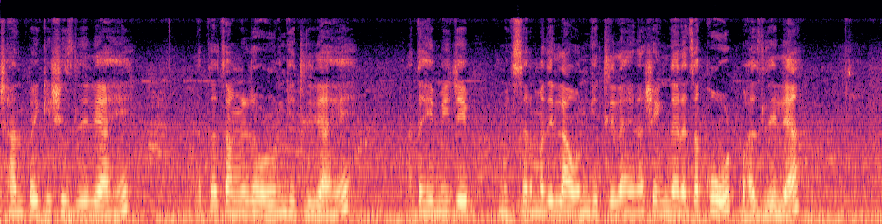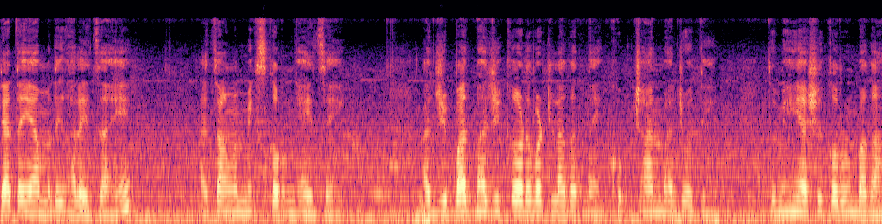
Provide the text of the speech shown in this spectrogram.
छानपैकी शिजलेली आहे. आता चांगली ढवळून घेतलेली आहे. आता हे मी जे मिक्सरमध्ये लावून घेतलेलं आहे ना शेंगदाण्याचा कोट भाजलेल्या ते आता यामध्ये घालायचं आहे. आणि चांगलं मिक्स करून घ्यायचं आहे. अजिबात भाजी कडवट लागत नाही. खूप छान भाजी होते. तुम्ही ही अशी करून बघा.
